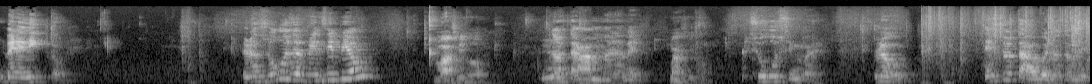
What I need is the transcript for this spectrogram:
Veredicto. Los sugus del principio Básico. no estaban mal, a ver. Básico. Sugus sin mal. Luego, esto estaba bueno también,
